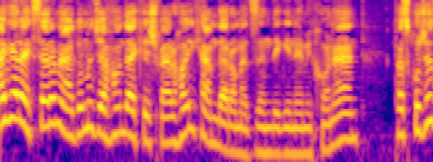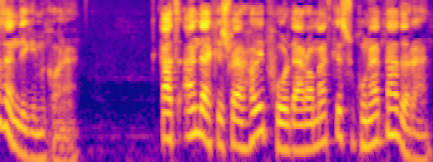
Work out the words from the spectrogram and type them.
اگر اکثر مردم جهان در کشورهای کم درآمد زندگی نمی کنند پس کجا زندگی می کنند؟ قطعا در کشورهای پردرآمد که سکونت ندارند.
